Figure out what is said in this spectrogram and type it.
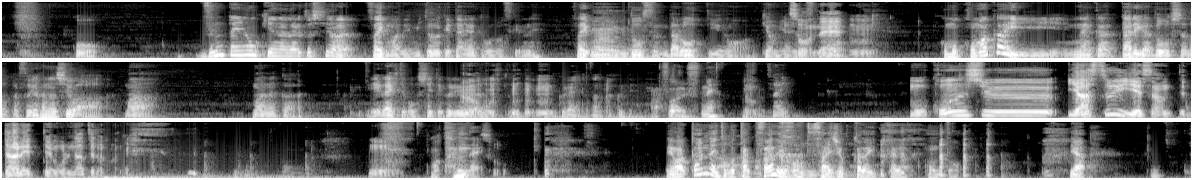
こう、全体の大きな流れとしては、最後まで見届けたいなと思いますけどね。最後どうするんだろうっていうのは興味ありますけど。そうね。うん。もう細かい、なんか誰がどうしたとかそういう話は、まあ、まあなんか、偉い人が教えてくれるだろうというぐらいの感覚で。あそうですね。はい。もう今週、安家さんって誰って俺なってたからね。もわかんない。う、そう。え、わかんないとこたくさんあるよ、ほんと最初っから言ったら、ほんと。いや、あ、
